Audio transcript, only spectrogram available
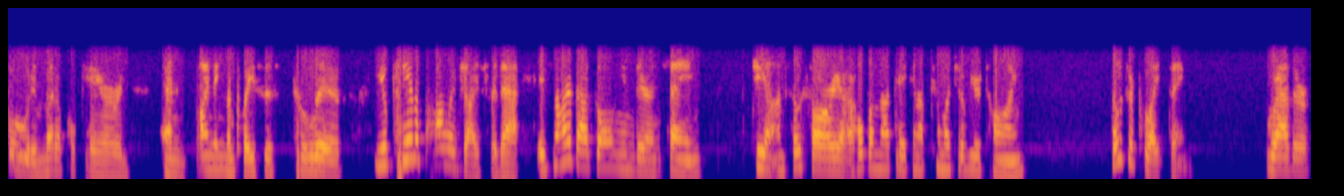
food and medical care and, and finding them places to live. You can't apologize for that. It's not about going in there and saying, gee, I'm so sorry. I hope I'm not taking up too much of your time. Those are polite things. Rather,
